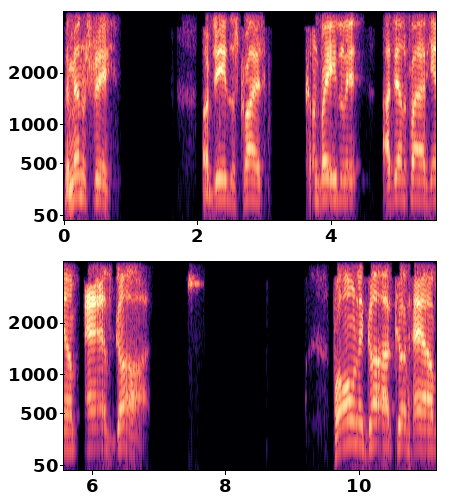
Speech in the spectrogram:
The ministry of Jesus Christ conveyedly identified him as God. For only God could have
